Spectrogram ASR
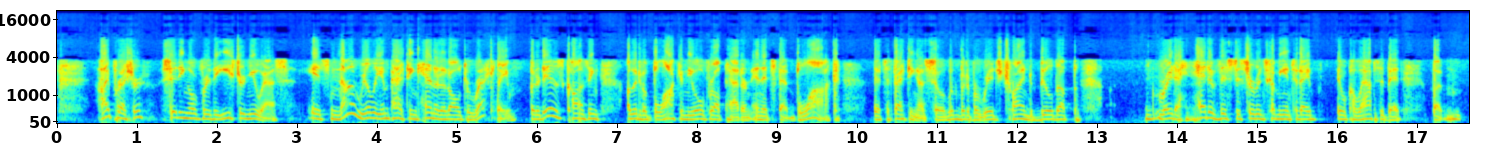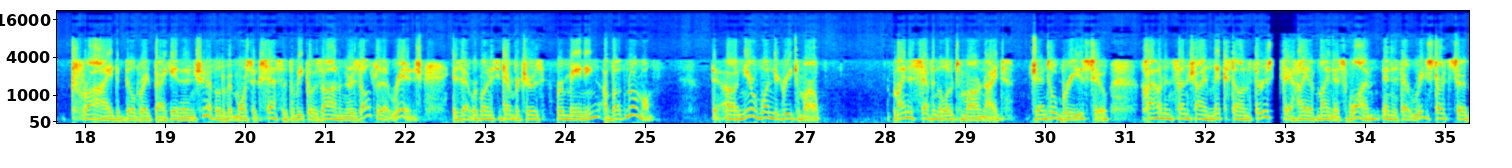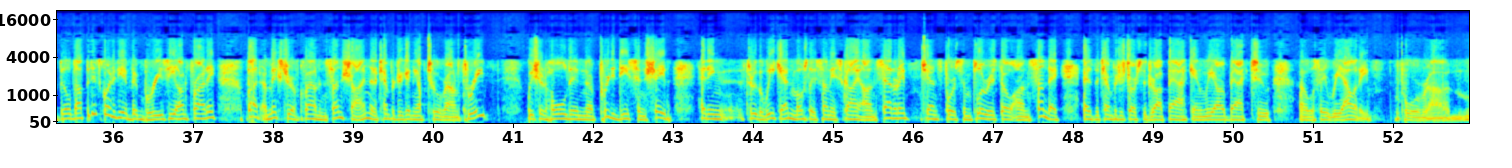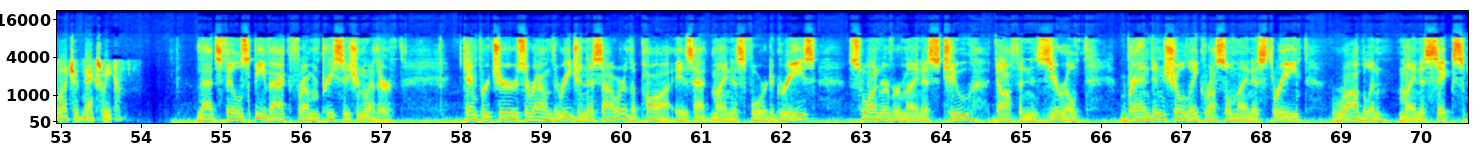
high pressure sitting over the eastern U.S. It's not really impacting Canada at all directly, but it is causing a bit of a block in the overall pattern, and it's that block that's affecting us. So a little bit of a ridge trying to build up right ahead of this disturbance coming in today. It will collapse a bit, but try to build right back in and should have a little bit more success as the week goes on. And the result of that ridge is that we're going to see temperatures remaining above normal. Uh, near one degree tomorrow, minus seven the low tomorrow night, gentle breeze too. Cloud and sunshine mixed on Thursday, high of minus one. And as that ridge starts to build up, it is going to be a bit breezy on Friday, but a mixture of cloud and sunshine, and a temperature getting up to around three. We should hold in a pretty decent shape heading through the weekend. Mostly sunny sky on Saturday. Chance for some flurries though on Sunday as the temperature starts to drop back, and we are back to, uh, we'll say, reality for uh, much of next week. That's Phil Spivak from Precision Weather. Temperatures around the region this hour. The Pas is at minus four degrees. Swan River minus two. Dauphin zero. Brandon, Shoal Lake Russell minus three. Roblin minus six.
